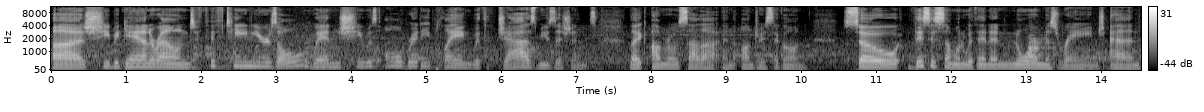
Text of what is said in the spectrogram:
Uh, she began around 15 years old when she was already playing with jazz musicians like Amro Salah and Andre Segon. So this is someone with an enormous range and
